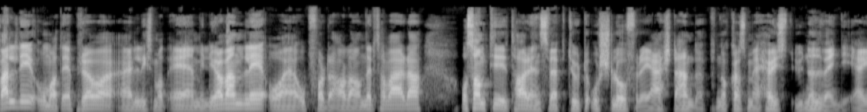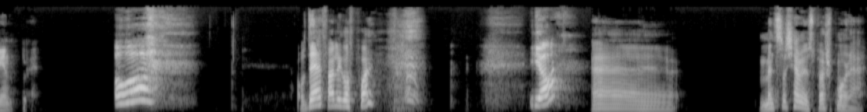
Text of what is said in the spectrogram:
veldig om at jeg prøver eh, liksom at jeg er miljøvennlig, og jeg oppfordrer alle andre til å være det, og samtidig tar jeg en svepptur til Oslo for å gjøre standup, noe som er høyst unødvendig, egentlig. Åh, Og det er et veldig godt poeng. ja. Eh, men så kommer jo spørsmålet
